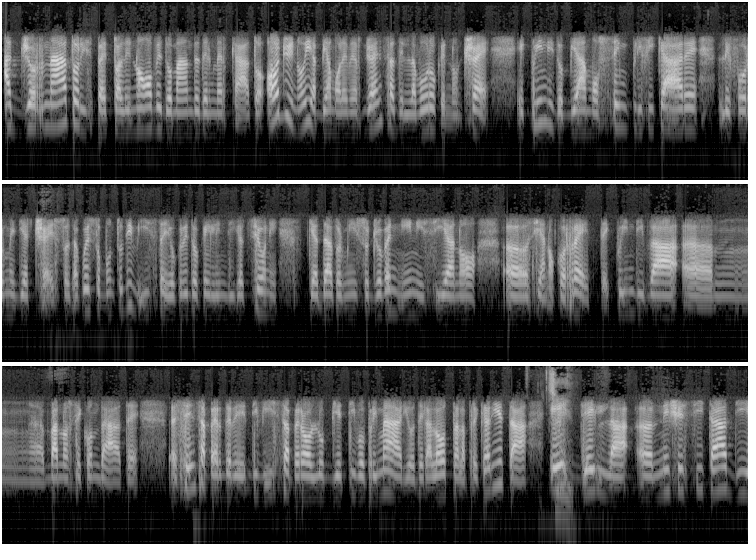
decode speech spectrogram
aggiornato rispetto alle nuove domande del mercato. Oggi noi abbiamo l'emergenza del lavoro che non c'è e quindi dobbiamo semplificare le forme di accesso. Da questo punto di vista io credo che le indicazioni che ha dato il Ministro Giovannini siano, uh, siano corrette, quindi va, um, vanno secondate. Eh, senza perdere di vista però l'obiettivo primario della lotta alla precarietà sì. e della eh, necessità di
